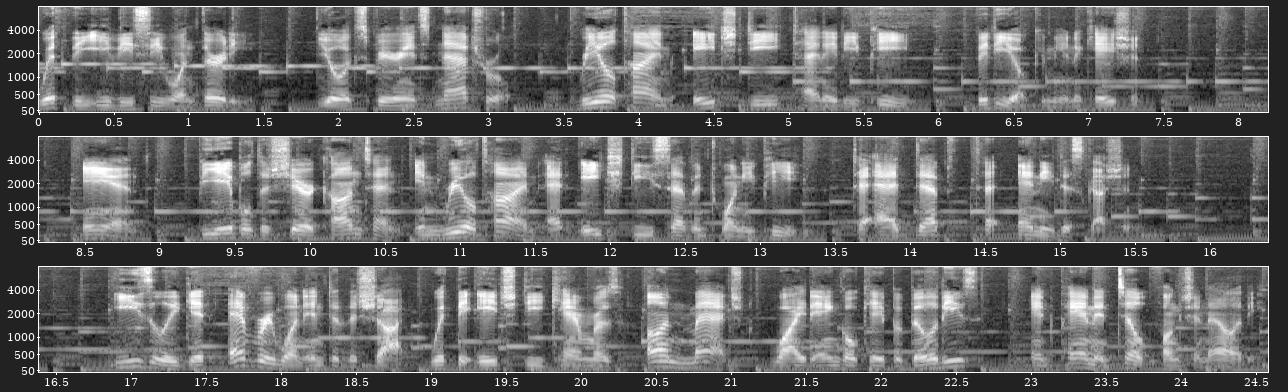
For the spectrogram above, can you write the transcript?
With the EVC-130, you'll experience natural, real-time HD 1080p video communication and be able to share content in real time at HD 720p to add depth to any discussion. Easily get everyone into the shot with the HD camera's unmatched wide-angle capabilities and pan and tilt functionality.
